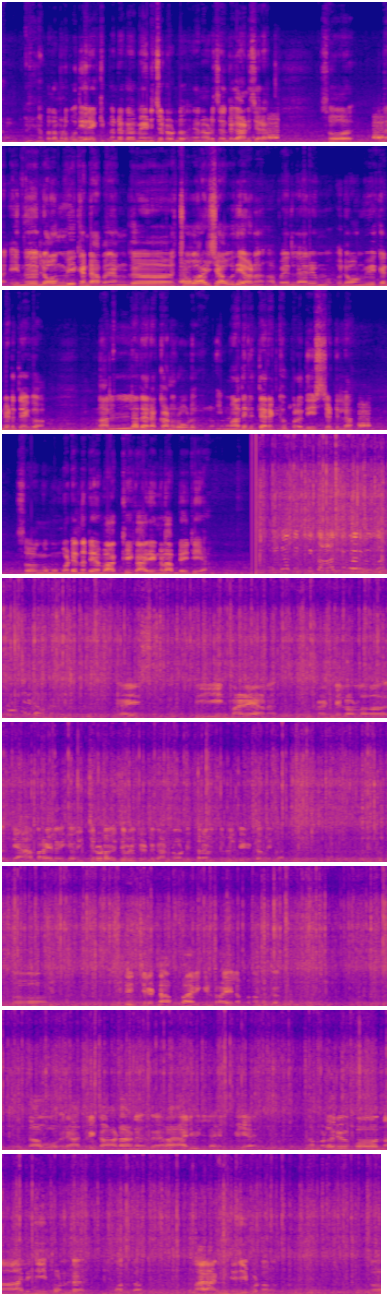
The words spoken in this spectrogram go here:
അപ്പോൾ നമ്മൾ പുതിയൊരു എക്യുപ്മെന്റ് ഒക്കെ മേടിച്ചിട്ടുണ്ട്. ഞാൻ അവിടെ ചെന്നിട്ട് കാണിച്ചു തരാം. സോ ഇന്ന് ലോങ് വീക്കെൻഡാണ് അപ്പോൾ ഞങ്ങൾക്ക് ചൊവ്വാഴ്ച അവധിയാണ്. അപ്പോൾ എല്ലാവരും ലോങ് വീക്കെൻഡ് എടുത്തേക്കുക. നല്ല തിരക്കാണ് റോഡ്. ഇമാതിരി തിരക്ക് പ്രതീക്ഷിച്ചിട്ടില്ല. സോ അങ്ങ് മുമ്പോട്ട് എന്നിട്ട് ഞാൻ ബാക്കി കാര്യങ്ങൾ അപ്ഡേറ്റ് ചെയ്യാം. മഴയാണ്. ഫ്രണ്ടിലുള്ളത് ക്യാമറയിൽ എനിക്ക് ഇച്ചിരി കൂടെ വിസിബിലിറ്റി ഉണ്ട്. കണ്ണുകൊണ്ട് ഇത്ര വിസിബിലിറ്റി കിട്ടുന്നില്ല. ഇത് ഇച്ചിരി ടഫായിരിക്കും ട്രയൽ അപ്പോൾ നമുക്ക് എന്താവോ രാത്രി കാടാണ് വേറെ ആരും ഇല്ല ഹെൽപ്പ് ചെയ്യാൻ. നമ്മളൊരു ഇപ്പോൾ നാല് ജീപ്പ് ഉണ്ട് മൊത്തം. നാല് അഞ്ച് ജീപ്പ് ഉണ്ട് നമുക്ക്? സോ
